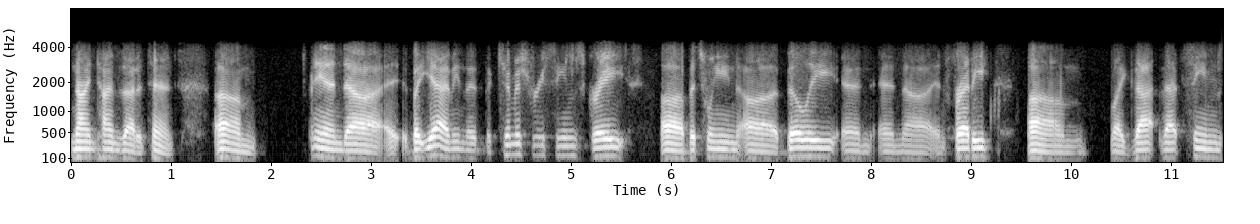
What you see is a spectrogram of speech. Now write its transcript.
nine times out of ten. Um and uh but yeah i mean the the chemistry seems great uh between uh Billy and and uh and Freddie. Um like that that seems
